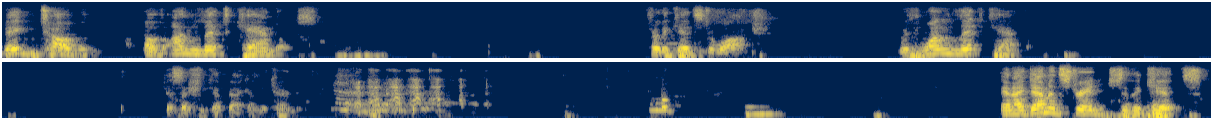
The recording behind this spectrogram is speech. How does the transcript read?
big tub of unlit candles for the kids to watch with one lit candle. Guess I should get back on the camera. and I demonstrated to the kids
